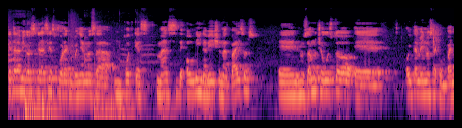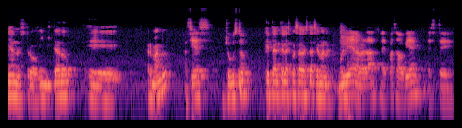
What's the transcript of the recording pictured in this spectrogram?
¿Qué tal amigos? Gracias por acompañarnos a un podcast más de In Aviation Advisors. Eh, nos da mucho gusto, eh, hoy también nos acompaña nuestro invitado eh, Armando. Así es, mucho gusto. ¿Qué tal te la has pasado esta semana? Muy bien, la verdad, la he pasado bien, este,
